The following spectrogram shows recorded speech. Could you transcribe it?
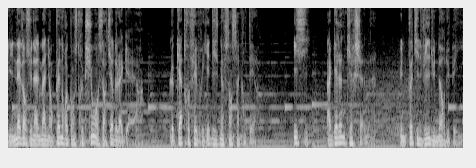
Il naît dans une Allemagne en pleine reconstruction au sortir de la guerre, le 4 février 1951. Ici, à Gellenkirchen, une petite ville du nord du pays.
